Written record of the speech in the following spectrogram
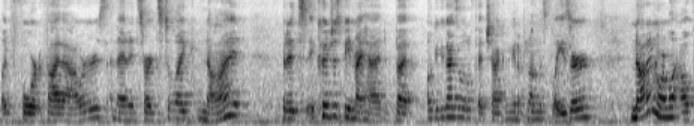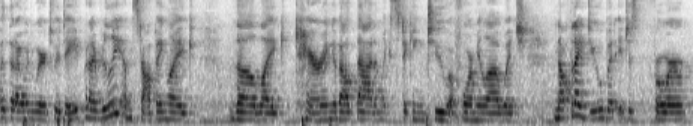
like four to five hours and then it starts to like not but it's it could just be in my head but i'll give you guys a little fit check i'm gonna put on this blazer not a normal outfit that i would wear to a date but i really am stopping like the like caring about that and like sticking to a formula which not that i do but it just for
